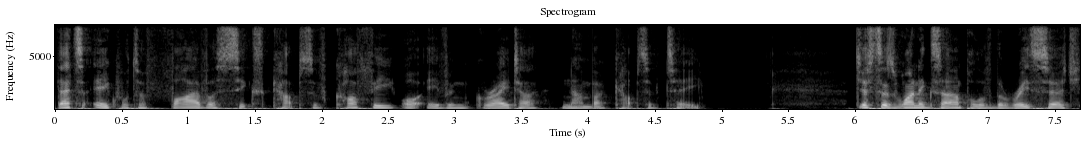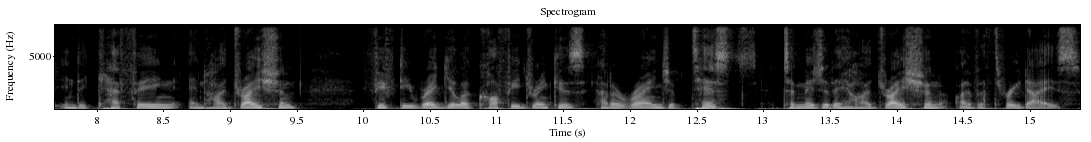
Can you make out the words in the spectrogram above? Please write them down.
That's equal to five or six cups of coffee or even greater number cups of tea. Just as one example of the research into caffeine and hydration, 50 regular coffee drinkers had a range of tests to measure their hydration over three days.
